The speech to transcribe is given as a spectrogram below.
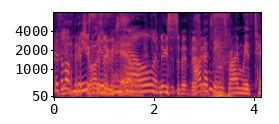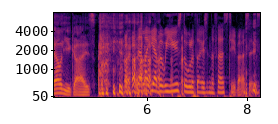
There's a lot of nooses and hell. hell. The And noose is a bit vivid. Other things rhyme with "tell you guys." they're like, yeah, but we used all of those in the first two verses.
